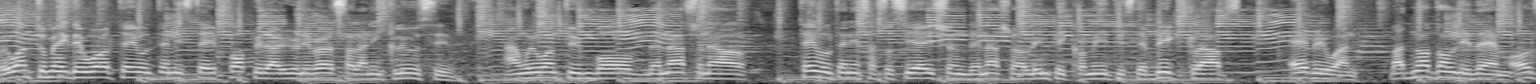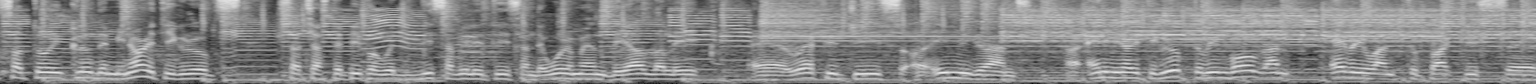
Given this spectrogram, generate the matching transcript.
We want to make the World Table Tennis Day popular, universal and inclusive. And we want to involve the National Table Tennis Association, the National Olympic Committees, the big clubs, everyone. But not only them, also to include the minority groups, such as the people with disabilities and the women, the elderly, uh, refugees or immigrants, uh, any minority group to be involved and everyone to practice uh,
